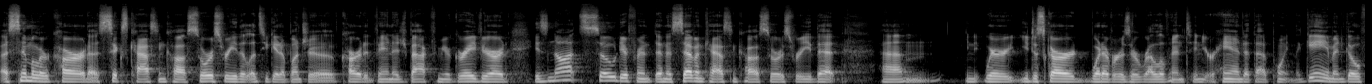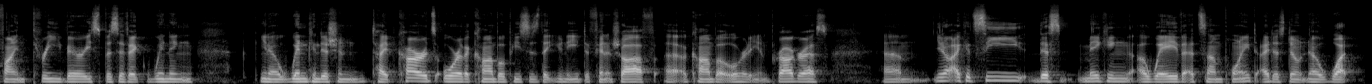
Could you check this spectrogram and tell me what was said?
a, similar card, a six casting cost sorcery that lets you get a bunch of card advantage back from your graveyard, is not so different than a seven casting cost sorcery that. Um, where you discard whatever is irrelevant in your hand at that point in the game and go find three very specific winning you know win condition type cards or the combo pieces that you need to finish off a combo already in progress um, you know, I could see this making a wave at some point. I just don't know what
